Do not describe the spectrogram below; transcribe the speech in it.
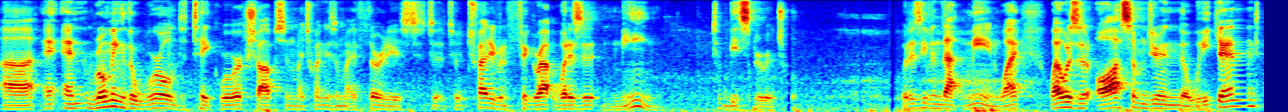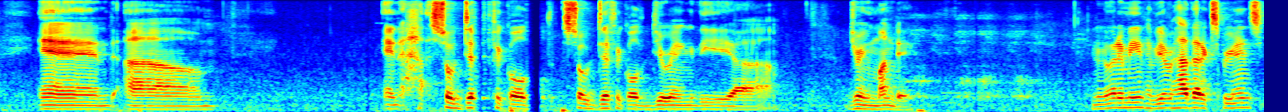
uh, and, roaming the world to take workshops in my 20s and my 30s to, to try to even figure out what does it mean to be spiritual. What does even that mean? Why why was it awesome during the weekend and um, and so difficult so difficult during the uh, during Monday? You know what I mean? Have you ever had that experience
